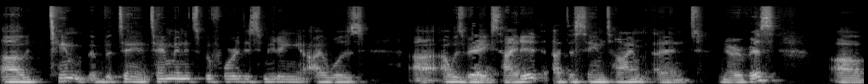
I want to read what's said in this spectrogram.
Uh, 10, 10, 10 minutes before this meeting, I was uh, I was very excited at the same time and nervous, uh,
